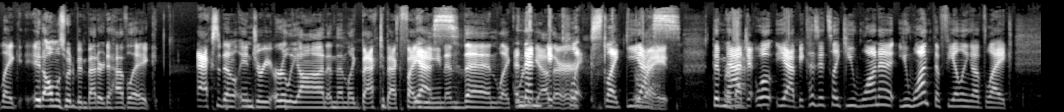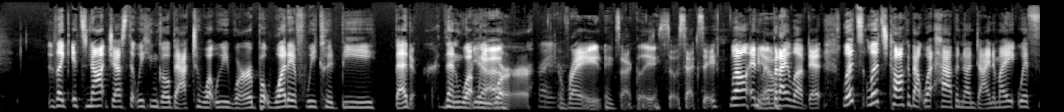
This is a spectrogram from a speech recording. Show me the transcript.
like it almost would have been better to have like accidental injury early on and then like back to back fighting Yes. and then like and then together. it clicks like yes Right. The back. magic well yeah because it's like you want to you want the feeling of like like it's not just that we can go back to what we were but what if we could be better than what Yeah. we were Right. Right, exactly. so sexy well anyway Yeah. but i loved it let's let's talk about what happened on dynamite with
